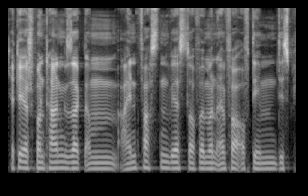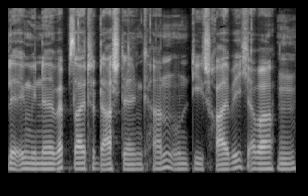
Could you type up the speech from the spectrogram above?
Ich hätte ja spontan gesagt, am einfachsten wäre es doch, wenn man einfach auf dem Display irgendwie eine Webseite darstellen kann und die schreibe ich, aber Hm.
